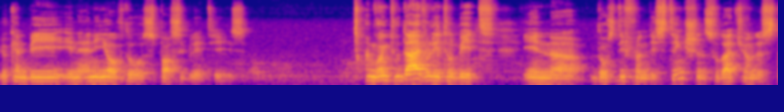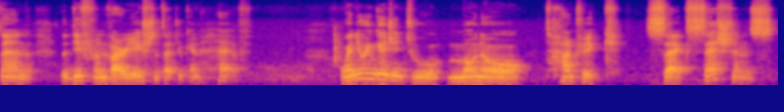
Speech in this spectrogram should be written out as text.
you can be in any of those possibilities. I'm going to dive a little bit in uh, those different distinctions so that you understand the different variations that you can have. When you engage into mono tantric sex sessions,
